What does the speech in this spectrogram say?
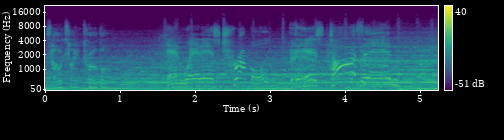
Sounds like trouble. And where there's trouble, there's Tarzan. Don't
